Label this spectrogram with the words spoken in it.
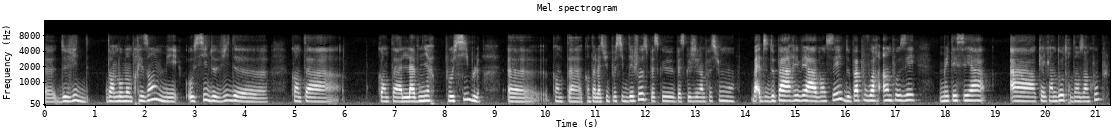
de vide dans le moment présent, mais aussi de vide quant à, quant à l'avenir possible. quant, à, quant à la suite possible des choses parce que, parce que j'ai l'impression bah, de ne pas arriver à avancer, de ne pas pouvoir imposer mes TCA à quelqu'un d'autre dans un couple.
